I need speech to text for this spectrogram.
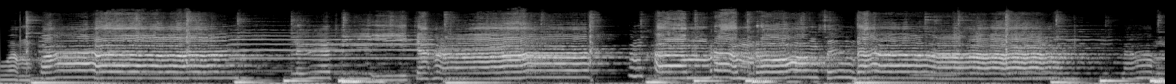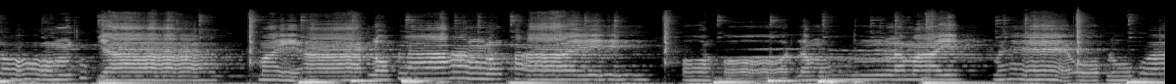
ท่วมฟ้าเหลือที่จะหาคำคำร่ำร้องซึ่งได้น้ำนมทุกอย่างไม่อาจลบล้างลงไปอ้อมกอดละมุนละไม แม่โอบลูกไว้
